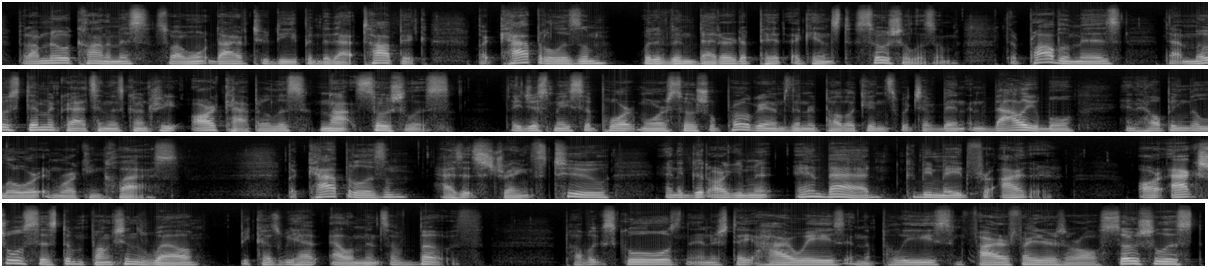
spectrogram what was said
But I'm no economist, so I won't dive too deep into that topic. But capitalism would have been better to pit against socialism. The problem is that most Democrats in this country are capitalists, not socialists. They just may support more social programs than Republicans, which have been invaluable in helping the lower and working class. But capitalism has its strengths too, and a good argument and bad could be made for either. Our actual system functions well because we have elements of both. Public schools and interstate highways and the police and firefighters are all socialist,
